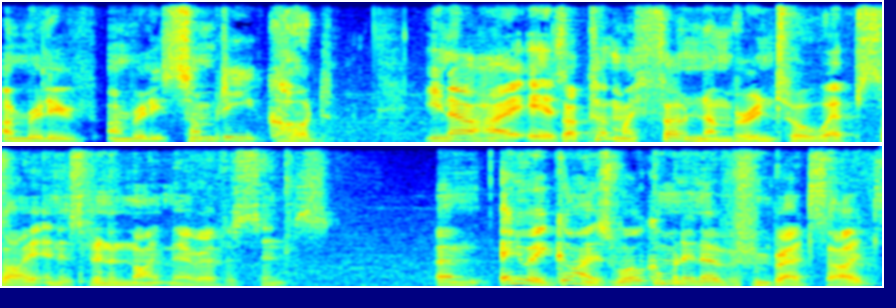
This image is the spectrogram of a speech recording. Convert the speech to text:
I'm really, I'm really... Somebody... God, you know how it is. I put my phone number into a website and it's been a nightmare ever since. Um, anyway, guys, welcome on in over from Brad's side.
